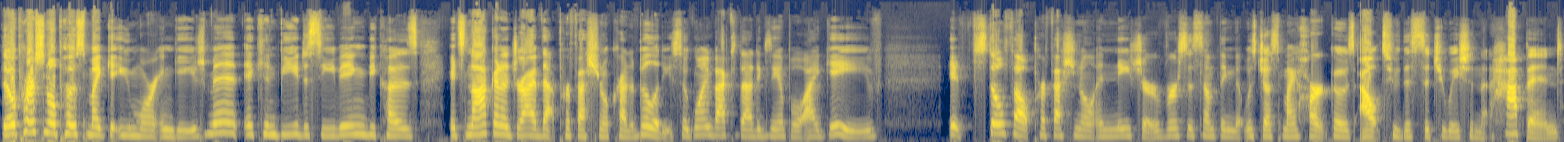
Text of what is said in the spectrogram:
Though personal posts might get you more engagement, it can be deceiving because it's not going to drive that professional credibility. So, going back to that example I gave, it still felt professional in nature versus something that was just my heart goes out to this situation that happened.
